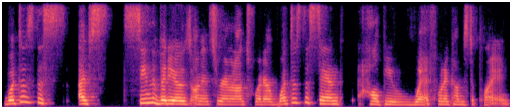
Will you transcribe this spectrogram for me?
What does this? I've seen the videos on Instagram and on Twitter. What does the sand help you with when it comes to playing?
